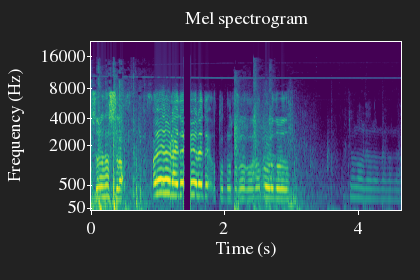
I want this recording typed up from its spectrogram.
死了，他死了！哎，来的，来的，走走走走走走走走走。溜了溜了溜了溜了。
